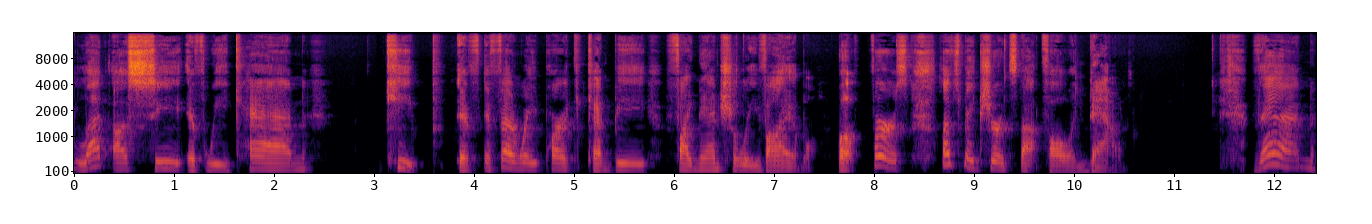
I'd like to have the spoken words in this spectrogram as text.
let us see if we can keep if if Fenway Park can be financially viable." Well, first, let's make sure it's not falling down. Then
